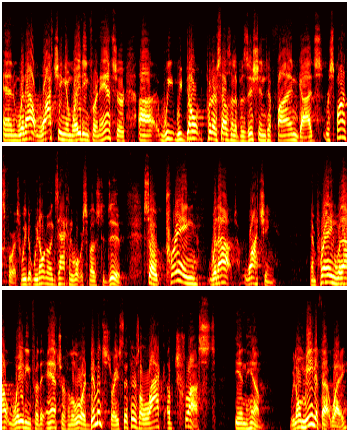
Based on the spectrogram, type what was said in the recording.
And without watching and waiting for an answer, uh, we, we don't put ourselves in a position to find God's response for us. We don't, we don't know exactly what we're supposed to do. So praying without watching and praying without waiting for the answer from the Lord demonstrates that there's a lack of trust in Him. We don't mean it that way,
